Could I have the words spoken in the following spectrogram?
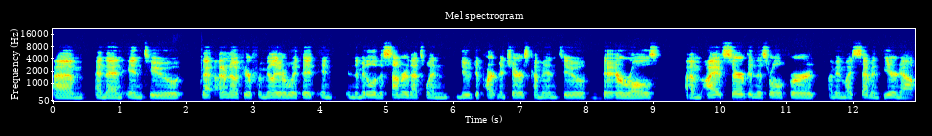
um, and then into that, I don't know if you're familiar with it in in the middle of the summer. That's when new department chairs come into their roles. Um, I have served in this role for I'm in my seventh year now,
